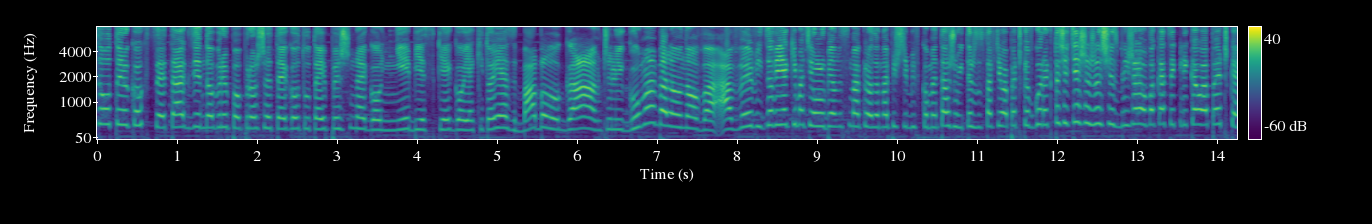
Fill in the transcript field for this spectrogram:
co tylko chcę, tak? Dzień dobry, poproszę tego tutaj pysznego, niebieskiego, jaki to jest? Bubble gum, czyli guma balonowa, a wy widzowie, jaki macie ulubiony smak loda? Napiszcie mi w komentarzu i też zostawcie łapeczkę w górę, kto się cieszy, że się zbliżają wakacje, klika łapeczkę.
